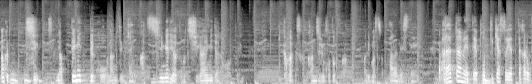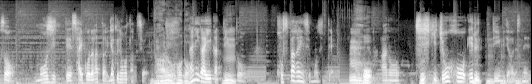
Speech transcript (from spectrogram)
なんかうんうんち、やってみて、こう、なんていうんでしょう、活字メディアとの違いみたいなものって、いかがですか？感じることとかありますか？あのですね、改めてポッドキャストをやったからこそ、文字って最高だなとは逆に思ったんですよ。なるほど。何がいいかっていうと、コスパがいいんですよ、文字って。うんほうあの、知識、情報を得るっていう意味ではですね、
